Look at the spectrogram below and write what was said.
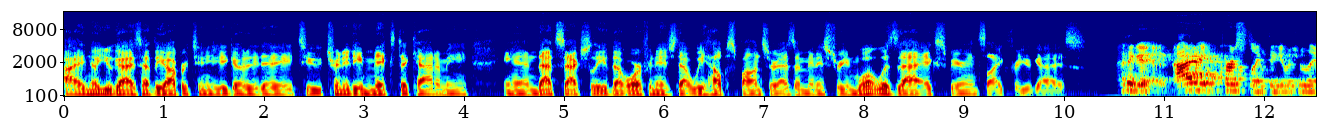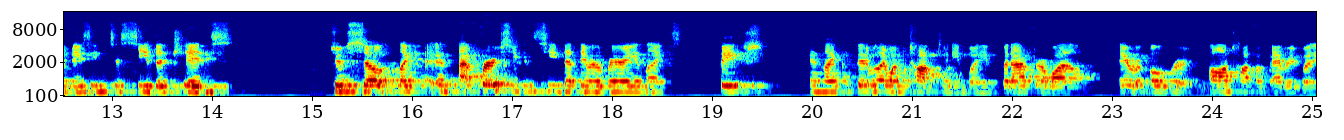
I know you guys had the opportunity to go today to Trinity Mixed Academy, and that's actually the orphanage that we help sponsor as a ministry. And what was that experience like for you guys? I think it, I personally think it was really amazing to see the kids just so like at first you can see that they were very like space and like didn't really want to talk to anybody. But after a while, they were over on top of everybody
